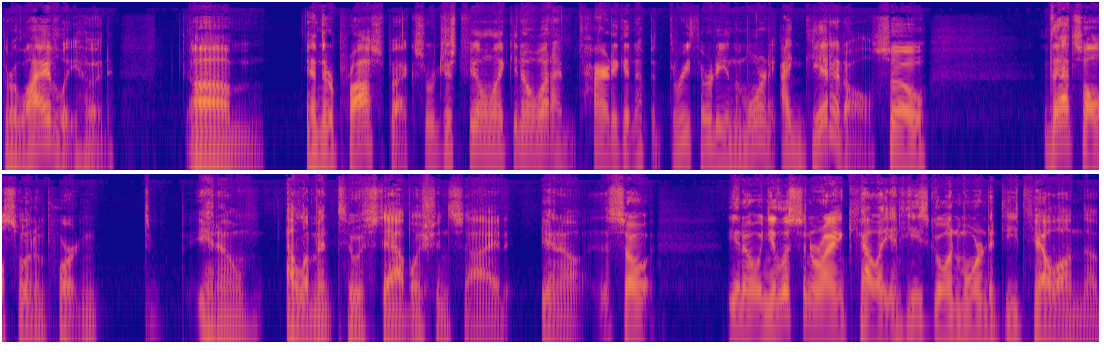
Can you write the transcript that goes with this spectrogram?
their livelihood um, and their prospects, or just feeling like you know what, I'm tired of getting up at three thirty in the morning. I get it all. So that's also an important you know element to establish inside. You know, so you know when you listen to Ryan Kelley and he's going more into detail on the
